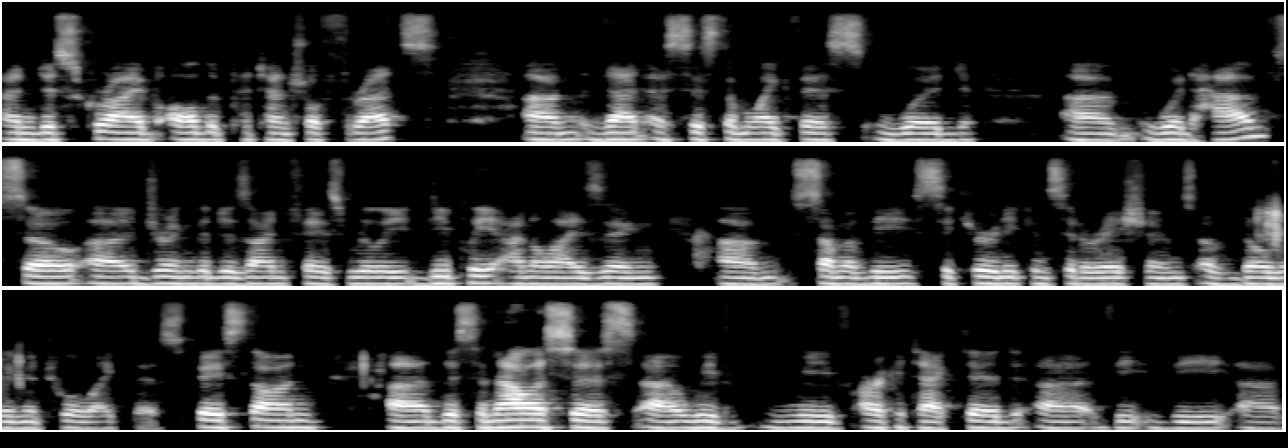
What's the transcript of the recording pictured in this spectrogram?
and describe all the potential threats um, that a system like this would um, would have. So uh, during the design phase, really deeply analyzing um, some of the security considerations of building a tool like this. Based on uh, this analysis, uh, we've we've architected uh, the the um,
